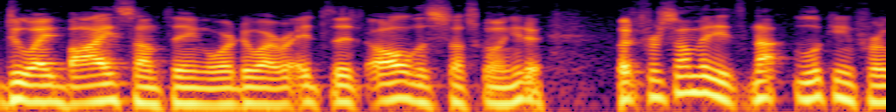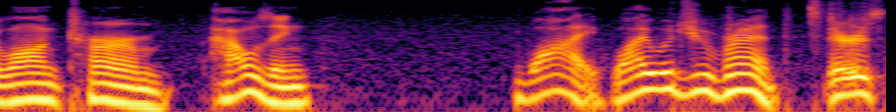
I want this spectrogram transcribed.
Do I buy something or do I? It's, it's all this stuff's going into. it. But for somebody that's not looking for long-term housing, Why? Why would you rent? There's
